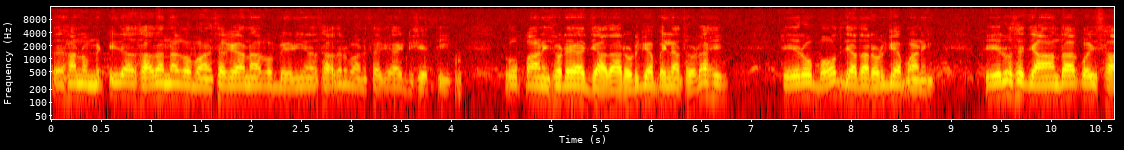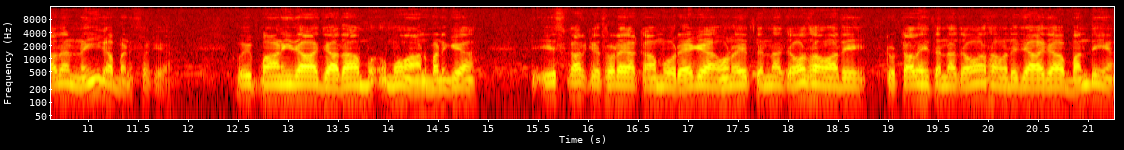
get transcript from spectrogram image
ਤੇ ਸਾਨੂੰ ਮਿੱਟੀ ਦਾ ਸਾਧਨ ਨਾ ਕੋ ਬਣ ਸਕਿਆ, ਨਾ ਕੋ ਬੇੜੀਆਂ ਦਾ ਸਾਧਨ ਬਣ ਸਕਿਆ ਏਡੀ ਛੇਤੀ। ਉਹ ਪਾਣੀ ਥੋੜਾ ਜਿਹਾ ਜ਼ਿਆਦਾ ਰੁੜ ਗਿਆ ਪਹਿਲਾਂ ਥੋੜਾ ਸੀ, ਫਿਰ ਉਹ ਬਹੁਤ ਜ਼ਿਆਦਾ ਰੁੜ ਗਿਆ ਪਾਣੀ, ਫਿਰ ਉਸ ਜਾਣ ਦਾ ਕੋਈ ਸਾਧਨ ਨਹੀਂ ਗਾ ਬਣ ਸਕਿਆ। ਕੋਈ ਪਾਣੀ ਦਾ ਜ਼ਿਆਦਾ ਮੁਹਾਨ ਬਣ ਗਿਆ, ਤੇ ਇਸ ਕਰਕੇ ਥੋੜਾ ਜਿਹਾ ਕੰਮ ਹੋ ਰਹਿ ਗਿਆ। ਹੁਣ ਇਹ ਤਿੰਨਾਂ ਚੌਹਾਂ ਥਾਵਾਂ ਦੇ ਟੁੱਟਾ ਤਾਂ ਹੀ ਤਿੰਨਾਂ ਚੌਹਾਂ ਥਾਵਾਂ ਦੇ ਜਾ ਜਾ ਬੰਨ੍ਹਦੇ ਆ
